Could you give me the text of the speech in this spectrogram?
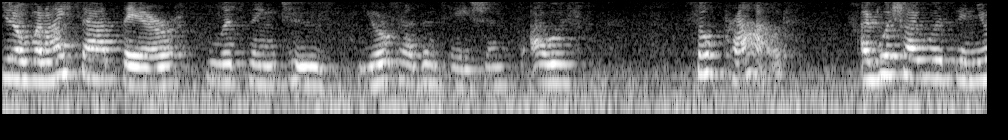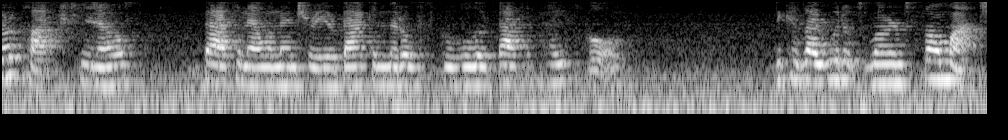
you know, when I sat there listening to your presentations, I was so proud. I wish I was in your class, you know, back in elementary or back in middle school or back in high school, because I would have learned so much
